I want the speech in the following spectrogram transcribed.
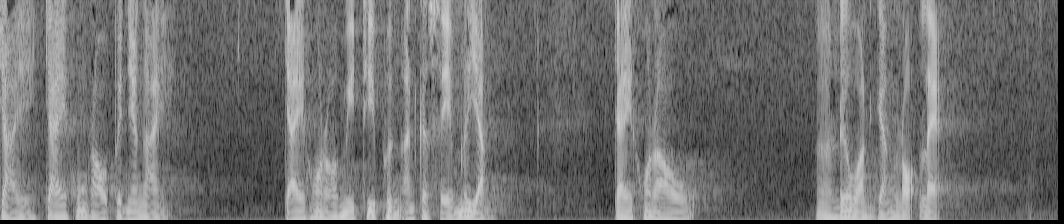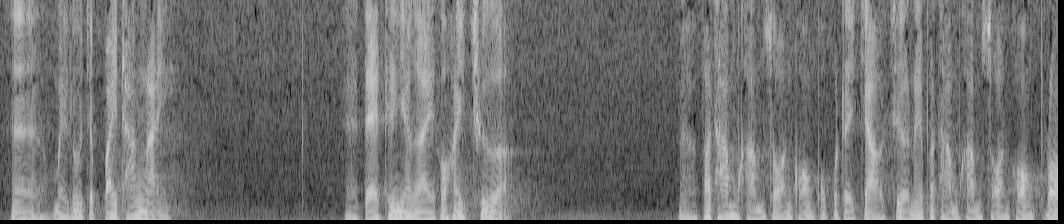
ใจใจของเราเป็นยังไง ใจของเรามีที่พึ่งอันเกษมหรือยังใจของเราเรื่องวันยังเลาะแหละไม่รู้จะไปทางไหน แต่ถึงยังไงก็ให้เชื่อ พระธรรมคำสอนของพระพุทธเจ้า เชื่อในพระธรรมคำสอนของพ่อ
